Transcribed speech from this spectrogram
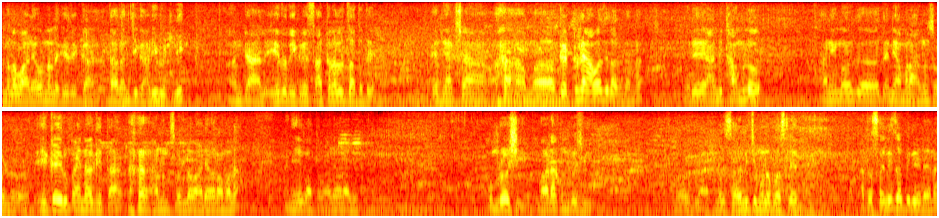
मला वाड्यावरनं लगेच एक गा दादांची गाडी भेटली आणि ते आले येत होते इकडे सातारालाच जात होते. त्यांनी अक्षा गट्टूने आवाज दिला होता त्यांना. म्हणजे आम्ही थांबलो. आणि मग त्यांनी आम्हाला आणून सोडलं. एकही रुपया न घेता आणून सोडलं वाड्यावर आम्हाला. आणि हे गातं वाड्यावर आलो. कुमरोशी वाडा कुमरोशी आतमध्ये सहलीची मुलं बसलेत. आता सहलीचा पिरियड आहे ना.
